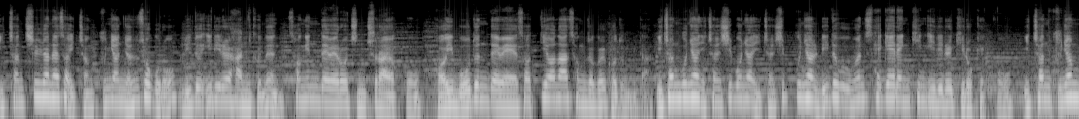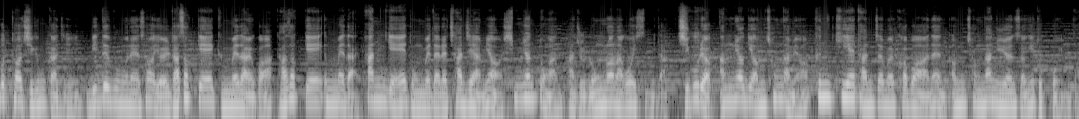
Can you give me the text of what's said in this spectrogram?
2007년에서 2009년 연속으로 리드 1위를 한 그는 성인 대회로 진출하였고 거의 모든 대회에서 뛰어난 성적을 거둡니다. 2009년, 2015년, 2019년 리드 부문 세계 랭킹 1위를 기록했고 2009년부터 지금까지 리드 부문에서 15개 의 금메달과 5개의 은메달, 1개의 동메달을 차지하며 10년 동안 아주 롱런하고 있습니다. 지구력, 악력이 엄청나며 큰 키의 단점을 커버하는 엄청난 유연성이 돋보입니다.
